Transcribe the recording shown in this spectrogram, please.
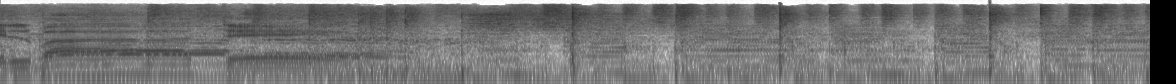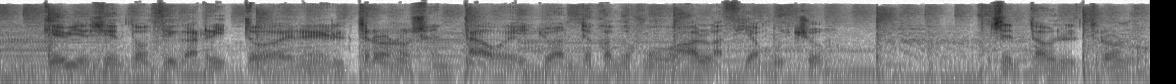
El váter. Qué bien siento un cigarrito en el trono sentado, ¿eh? Yo antes cuando fumaba lo hacía mucho. Sentado en el trono.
